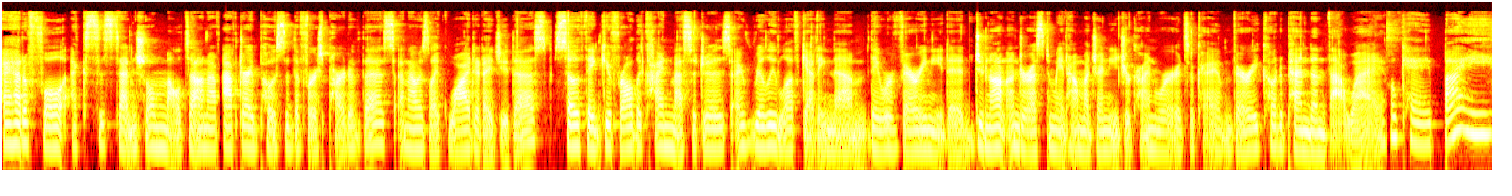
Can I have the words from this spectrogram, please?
I had a full existential meltdown after I posted the first part of this, and I was like, why did I do this? So, thank you for all the kind messages. I really love getting them. They were very needed. Do not underestimate how much I need your kind words, okay? I'm very codependent that way. Okay, bye.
